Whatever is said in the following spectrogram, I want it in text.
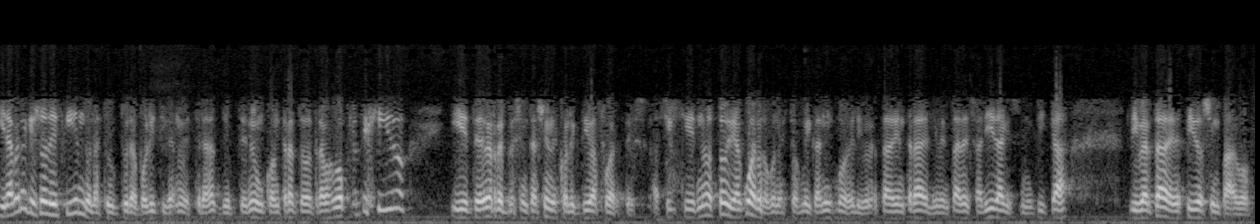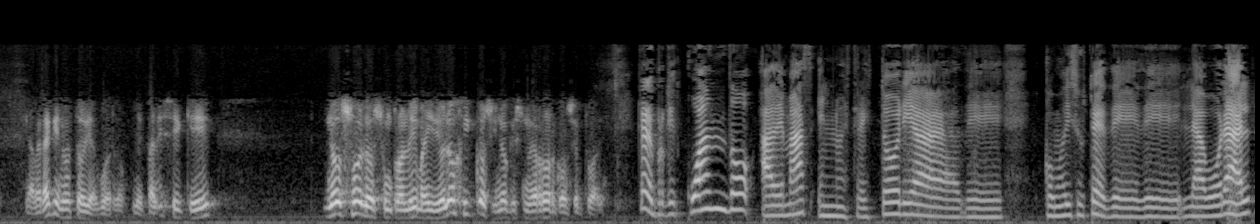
Y la verdad que yo defiendo la estructura política nuestra de tener un contrato de trabajo protegido y de tener representaciones colectivas fuertes. Así que no estoy de acuerdo con estos mecanismos de libertad de entrada y libertad de salida, que significa libertad de despido sin pago. La verdad que no estoy de acuerdo. Me parece que no solo es un problema ideológico, sino que es un error conceptual. Claro, porque cuando, además, en nuestra historia de como dice usted, de, de, laboral,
